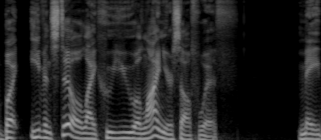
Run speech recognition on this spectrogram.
But even still, like, who you align yourself with may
